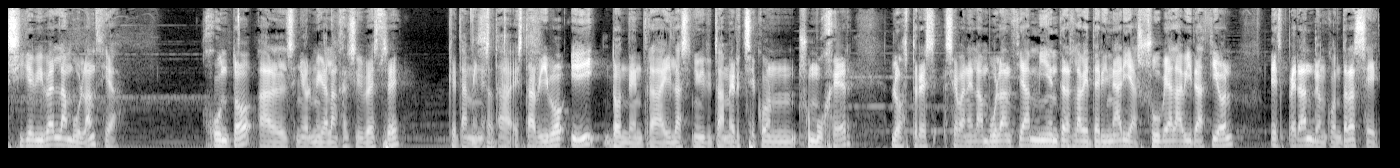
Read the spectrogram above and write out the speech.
sigue viva en la ambulancia, junto al señor Miguel Ángel Silvestre, que también está, está vivo, y donde entra ahí la señorita Merche con su mujer, los tres se van en la ambulancia mientras la veterinaria sube a la habitación esperando encontrarse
